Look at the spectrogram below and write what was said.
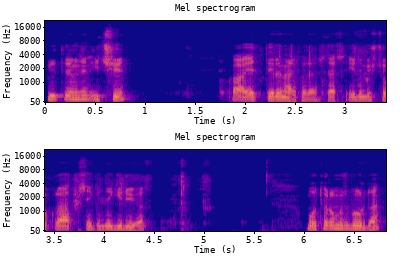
Filtremizin içi gayet derin arkadaşlar. Elimiz çok rahat bir şekilde giriyor. Motorumuz burada.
